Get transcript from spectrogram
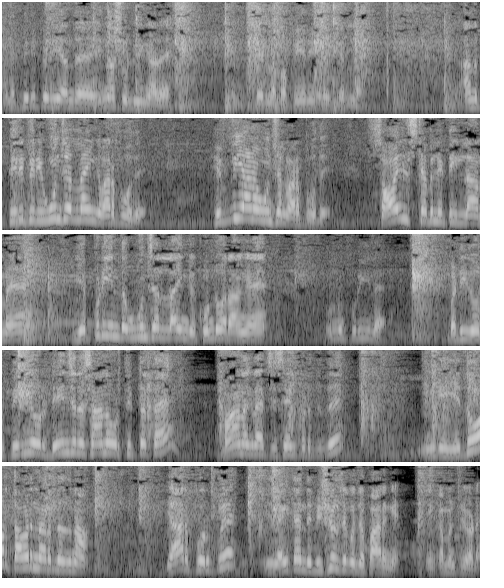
அந்த பெரிய பெரிய அந்த என்ன சொல்லுவீங்க அதை? தெரியலப்பா பேரு எனக்கு தெரியல. அந்த பெரிய பெரிய ஊஞ்சல்லாம் இங்க வரப்போகுது. ஹெவியான ஊஞ்சல் வரப்போகுது. சாயில் ஸ்டெபிலிட்டி இல்லாம எப்படி இந்த ஊஞ்சல்லாம் இங்க கொண்டு வராங்க? ஒன்றும் புரியல. பட் இது ஒரு பெரிய ஒரு டேஞ்சரஸான ஒரு திட்டத்தை மாநகராட்சி செயல்படுத்துது. இங்க ஏதோ ஒரு தவறு நடந்ததுன்னா யார் பொறுப்பு? இது லைட்டா இந்த விஷுவல்ஸை கொஞ்சம் பாருங்க என் கமெண்ட்ரியோட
